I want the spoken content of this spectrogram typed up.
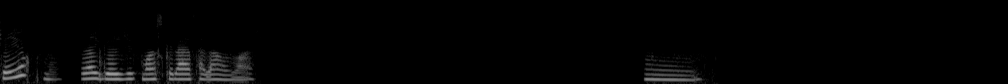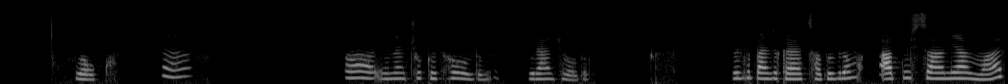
Şey yok mu? Burada gözlük, maskeler falan var. Hmm. Yok. Ha. Aa yine çok kötü oldum. İğrenç oldum. Böyle bence gayet tatlı durum. 60 saniyem var.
